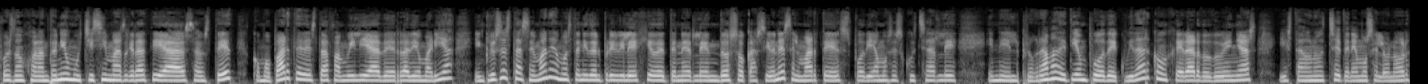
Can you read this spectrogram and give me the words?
Pues don Juan Antonio, muchísimas gracias a usted como parte de esta familia de Radio María. Incluso esta semana hemos tenido el privilegio de tenerle en dos ocasiones. El martes podíamos escucharle en el programa de Tiempo de Cuidar con Gerardo Dueñas y esta noche tenemos el honor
